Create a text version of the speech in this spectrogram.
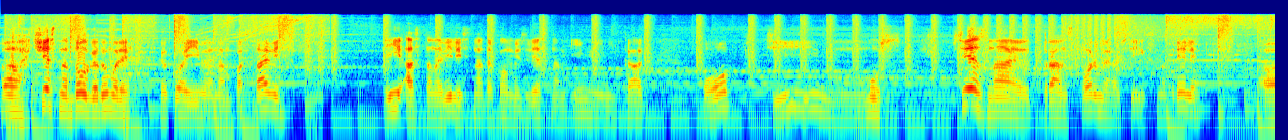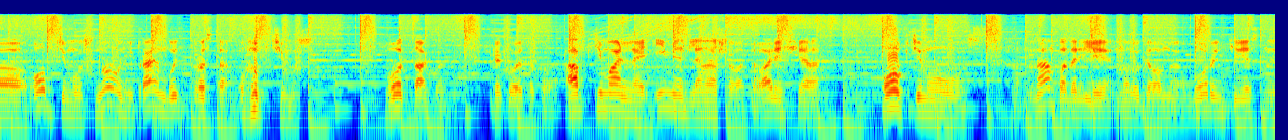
А, честно, долго думали, какое имя нам поставить. И остановились на таком известном имени, как Оптимус. Все знают трансформеров, все их смотрели. Оптимус, но неправильно будет просто Оптимус. Вот так вот. Какое такое? Оптимальное имя для нашего товарища Оптимус. Нам подарили новый головной убор интересный,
